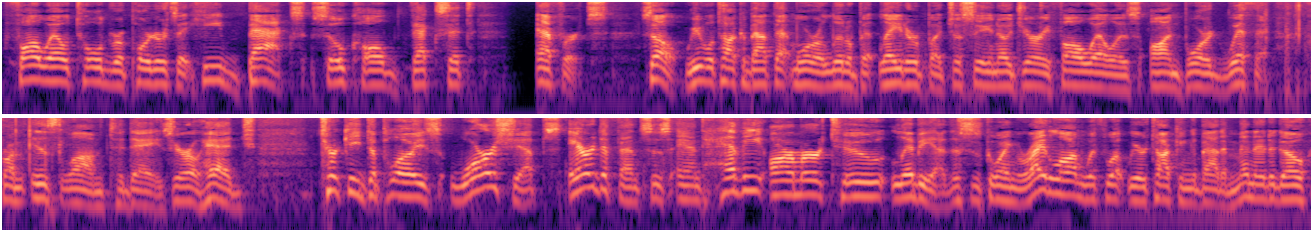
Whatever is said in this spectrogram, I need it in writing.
Falwell told reporters that he backs so called Vexit efforts. So we will talk about that more a little bit later, but just so you know, Jerry Falwell is on board with it. From Islam Today, Zero Hedge. Turkey deploys warships, air defenses, and heavy armor to Libya. This is going right along with what we were talking about a minute ago.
